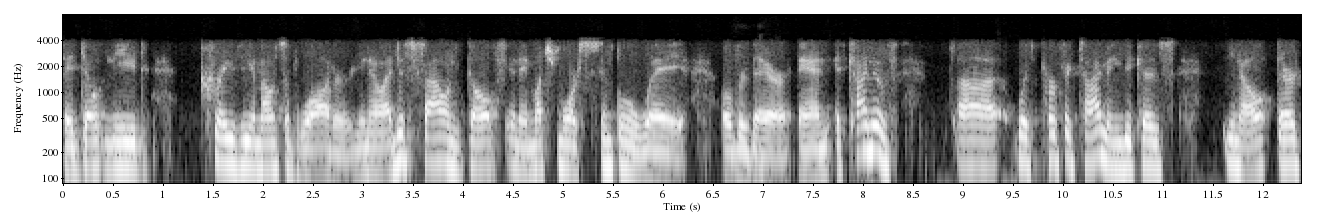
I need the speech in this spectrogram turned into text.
they don't need crazy amounts of water. You know, I just found golf in a much more simple way over there. And it kind of uh, was perfect timing because, you know, there are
